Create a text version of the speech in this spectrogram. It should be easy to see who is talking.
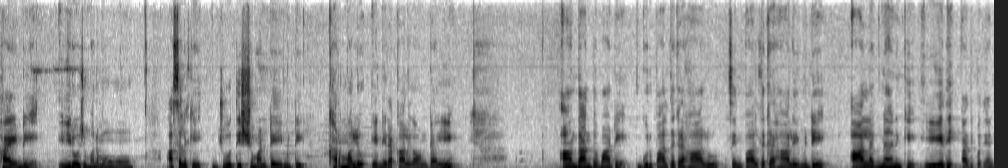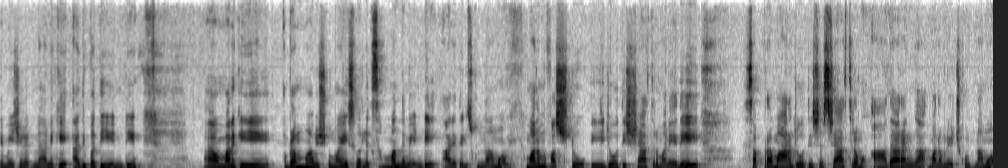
Speaker 1: Hi అండి. ఈరోజు మనము అసలుకి జ్యోతిష్యం అంటే ఏమిటి? కర్మలు ఎన్ని రకాలుగా ఉంటాయి? దాంతోపాటి దాంతోపాటు గురుపాలిత గ్రహాలు శనిపాలిత గ్రహాలు ఏమిటి? ఆ లగ్నానికి ఏది అధిపతి? అంటే మేష లగ్నానికి అధిపతి ఏంటి? మనకి బ్రహ్మ విష్ణు మహేశ్వరులకు సంబంధం ఏంటి అని తెలుసుకుందాము. మనము ఫస్ట్ ఈ జ్యోతిష్ శాస్త్రం అనేది సప్రమాణ జ్యోతిష శాస్త్రము ఆధారంగా మనం నేర్చుకుంటున్నాము.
